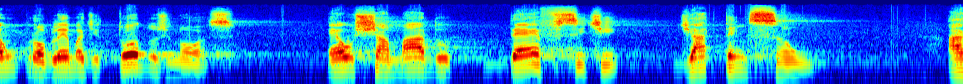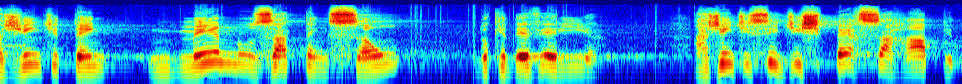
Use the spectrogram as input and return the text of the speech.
um problema de todos nós. É o chamado déficit de atenção. A gente tem menos atenção do que deveria. a gente se dispersa rápido,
